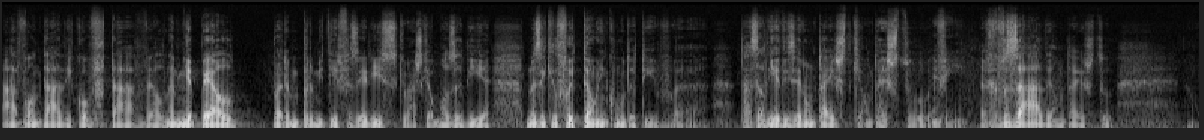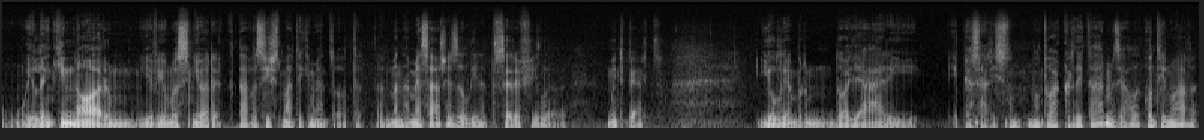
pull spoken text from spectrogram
à vontade e confortável na minha pele para me permitir fazer isso, que eu acho que é uma ousadia, mas aquilo foi tão incomodativo. Uh, estás ali a dizer um texto que é um texto, enfim, revezado, é um texto, um elenco enorme, e havia uma senhora que estava sistematicamente a mandar mensagens ali na terceira fila, muito perto. E eu lembro-me de olhar e, e pensar, isto não, estou a acreditar, mas ela continuava.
